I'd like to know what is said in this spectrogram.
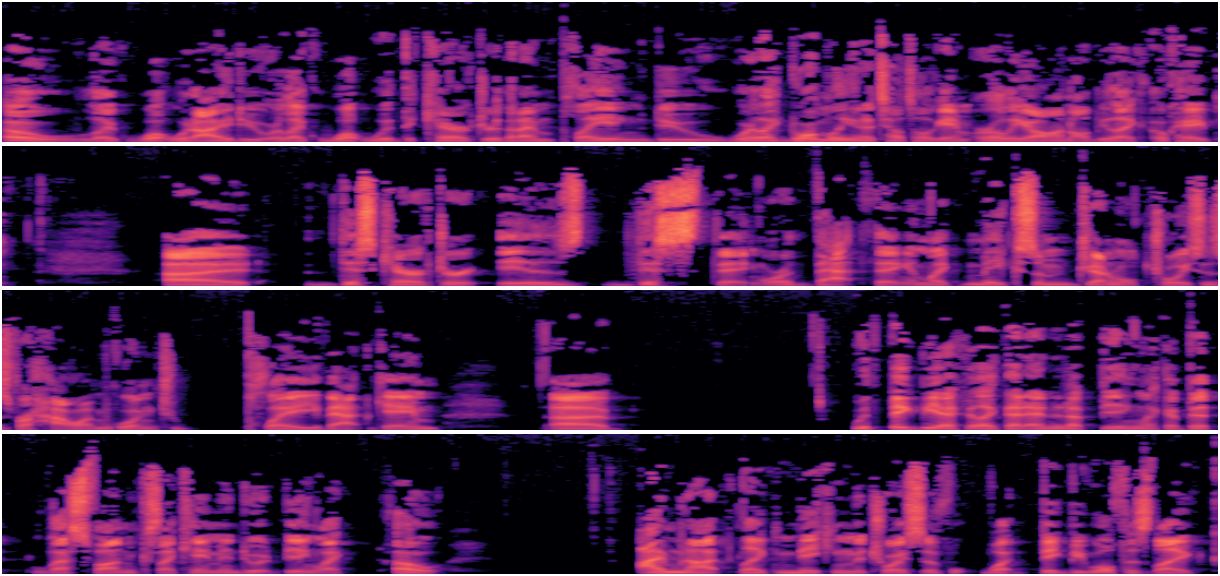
oh, like what would I do, or like what would the character that I'm playing do? Where like normally in a Telltale game, early on, I'll be like, okay, uh, this character is this thing or that thing, and like make some general choices for how I'm going to play that game. Uh, with Bigby, I feel like that ended up being like a bit less fun because I came into it being like, oh, I'm not like making the choice of what Bigby Wolf is like.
